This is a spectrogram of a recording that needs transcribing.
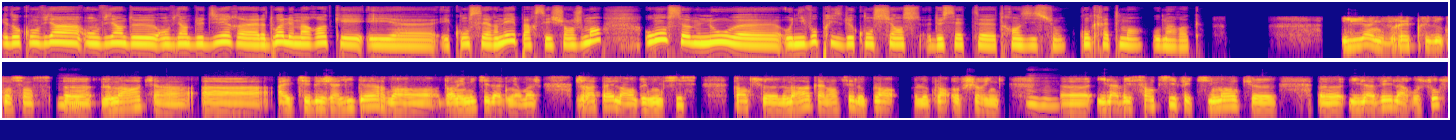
Et donc on vient, on vient de, on vient de dire, euh, le Maroc est, est, euh, est, concerné par ces changements. Où en sommes-nous euh, au niveau prise de conscience de cette euh, transition concrètement au Maroc? Il y a une vraie prise de conscience. Mhm. Euh, le Maroc a, a, a, été déjà leader dans, dans les métiers d'avenir. Moi, je, je, rappelle en 2006, quand le, le, Maroc a lancé le plan, le plan offshoring, mhm. euh, il avait senti effectivement que euh, il avait la ressource,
